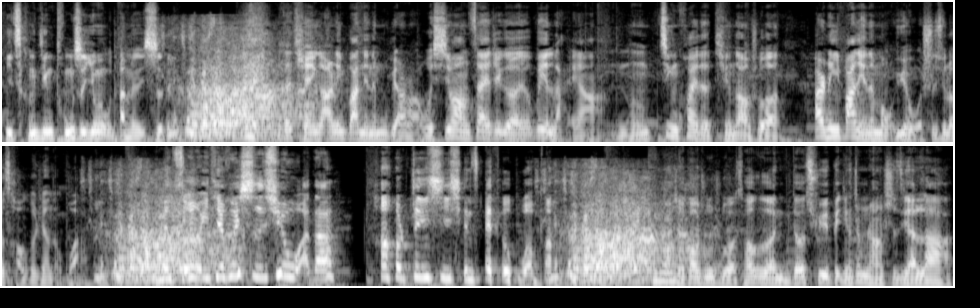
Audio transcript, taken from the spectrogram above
你曾经同时拥有他们似的。哎，我再填一个二零一八年的目标吧，我希望在这个未来呀，能尽快的听到说二零一八年的某月我失去了曹哥这样的话。你们总有一天会失去我的。好好珍惜现在的我吧。听光小爆叔说：“曹哥，你都去北京这么长时间了，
